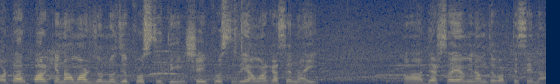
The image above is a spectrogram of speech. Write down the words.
ওয়াটার পার্কে নামার জন্য যে প্রস্তুতি, সেই প্রস্তুতি আমার কাছে নাই। ওয়াই আমি নামতে পারতেছি না।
